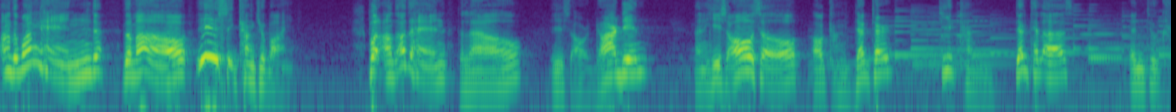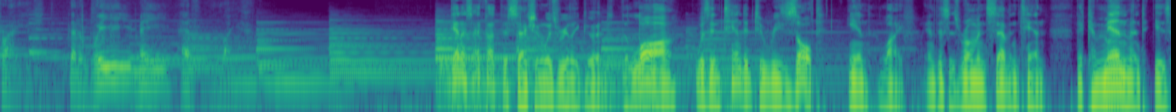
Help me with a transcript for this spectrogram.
On the one hand, the law is a concubine. But on the other hand, the law is our guardian, and he's also our conductor. He conducted us into Christ that we may have life. Dennis, I thought this section was really good. The law was intended to result in life. And this is Romans 7:10. The commandment is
